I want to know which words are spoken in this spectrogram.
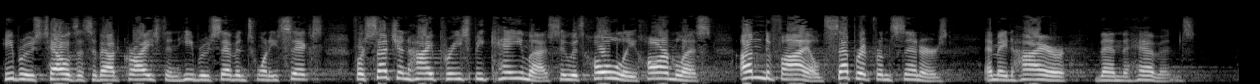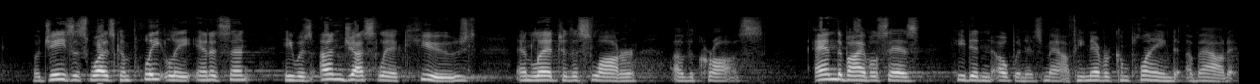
Hebrews tells us about Christ in Hebrews 7:26, for such an high priest became us who is holy, harmless, undefiled, separate from sinners, and made higher than the heavens. Well, Jesus was completely innocent. He was unjustly accused and led to the slaughter of the cross. And the Bible says he didn't open his mouth. He never complained about it.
